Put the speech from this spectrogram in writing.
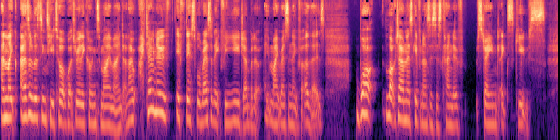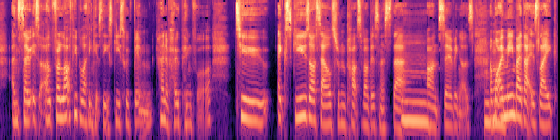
And like as I'm listening to you talk, what's really coming to my mind, and I, I don't know if, if this will resonate for you, Jen, but it, it might resonate for others. What lockdown has given us is this kind of strange excuse. And so it's uh, for a lot of people, I think it's the excuse we've been kind of hoping for to excuse ourselves from parts of our business that mm. aren't serving us. Mm-hmm. And what I mean by that is like,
